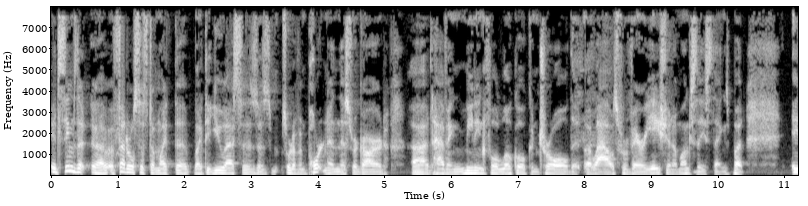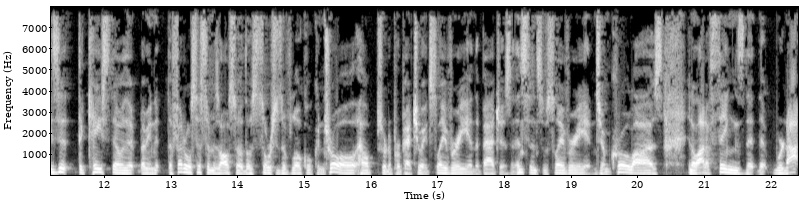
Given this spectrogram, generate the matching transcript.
It seems that uh, a federal system like the like the U.S. is, is sort of important in this regard, uh, having meaningful local control that allows for variation amongst these things. But is it the case though that I mean the federal system is also those sources of local control help sort of perpetuate slavery and the badges and incidents of slavery and Jim Crow laws and a lot of things that that were not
